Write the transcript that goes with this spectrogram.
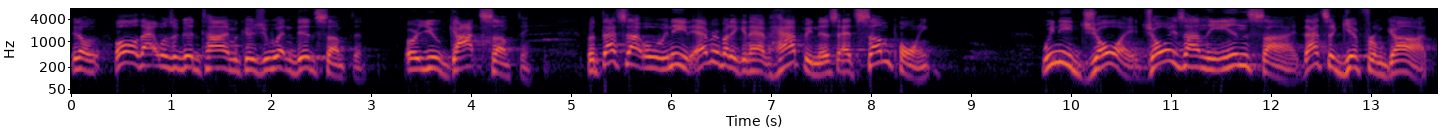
You know, oh, that was a good time because you went and did something or you got something. But that's not what we need. Everybody can have happiness at some point. We need joy. Joy is on the inside. That's a gift from God.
